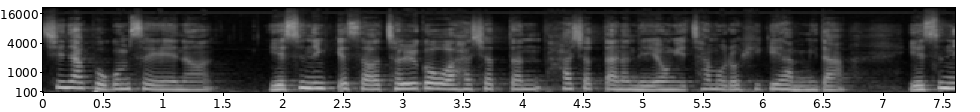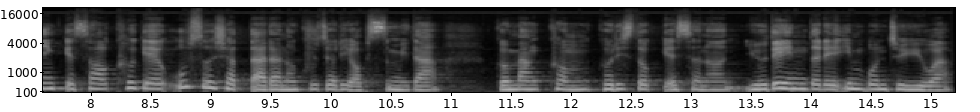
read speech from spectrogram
신약 복음서에는 예수님께서 즐거워하셨던 하셨다는 내용이 참으로 희귀합니다. 예수님께서 크게 웃으셨다라는 구절이 없습니다. 그만큼 그리스도께서는 유대인들의 인본주의와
